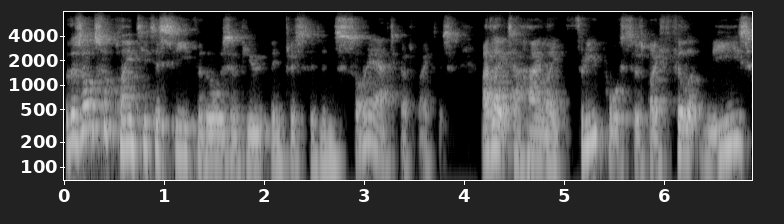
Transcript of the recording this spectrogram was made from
But there's also plenty to see for those of you interested in psoriatic arthritis. I'd like to highlight three posters by Philip Mease,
